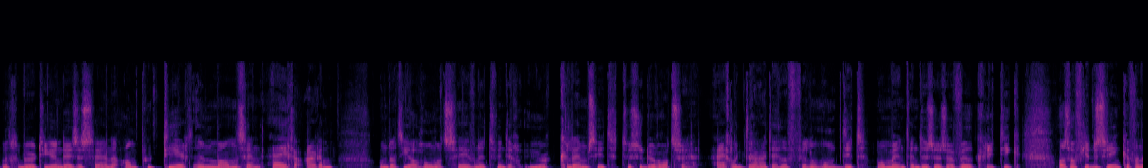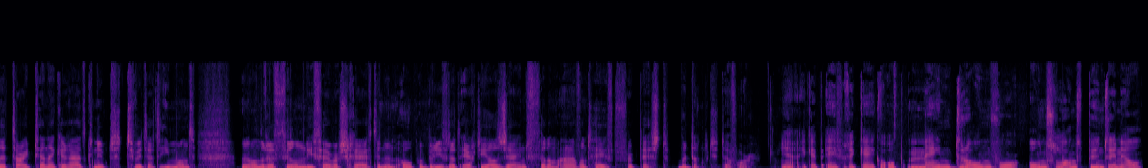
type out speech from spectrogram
Wat gebeurt hier in deze scène? Amputeert een man zijn eigen arm... omdat hij al 127 uur klem zit tussen de rotsen. Eigenlijk draait de hele film om dit moment. En dus is er veel kritiek. Alsof je de zinken van de Titanic eruit knipt, twittert iemand. Een andere filmliefhebber schrijft in een open brief... dat RTL zijn filmavond heeft verpest. Bedankt daarvoor. Ja, ik heb even gekeken op mijndroomvooronsland.nl...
